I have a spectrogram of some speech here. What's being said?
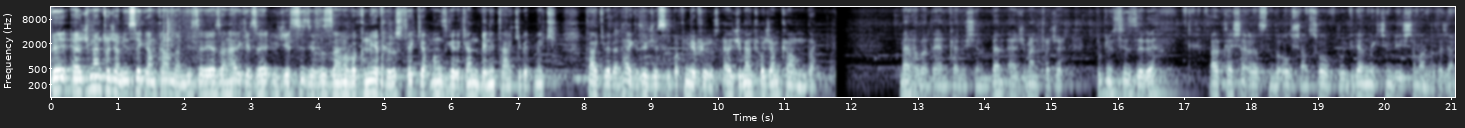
Ve Ercüment Hocam Instagram kanalından bizlere yazan herkese ücretsiz yıldızlama bakımı yapıyoruz. Tek yapmanız gereken beni takip etmek. Takip eden herkese ücretsiz bakım yapıyoruz. Ercüment Hocam kanalında. Merhaba değerli kardeşlerim. Ben Ercüment Hoca. Bugün sizlere arkadaşlar arasında oluşan soğukluğu gidermek için bir işlem anlatacağım.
